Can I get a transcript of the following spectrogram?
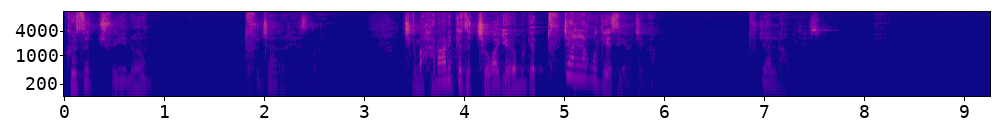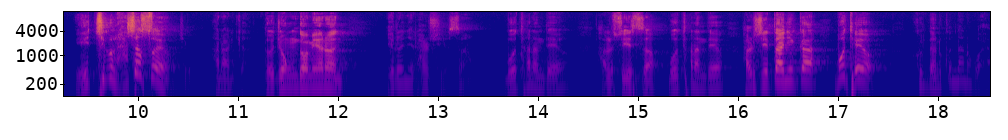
그래서 주인은 투자를 했어요. 지금 하나님께서 저와 여러분께 투자를 하고 계세요. 지금 투자를 하고 계세요. 예측을 하셨어요. 하나님께서 너 정도면은 이런 일 할 수 있어. 못 하는데요. 할 수 있어. 못 하는데요. 할 수 있다니까 못 해요. 그럼 나는 끝나는 거야.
